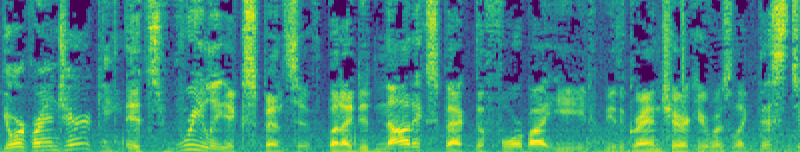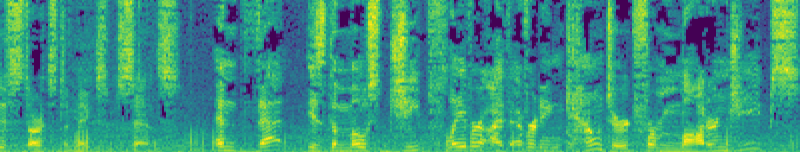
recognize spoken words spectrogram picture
your Grand Cherokee. It's really expensive, but I did not expect the 4xE to be the Grand Cherokee. I was like, this just starts to make some sense. And that is the most Jeep flavor I've ever encountered for modern Jeeps.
